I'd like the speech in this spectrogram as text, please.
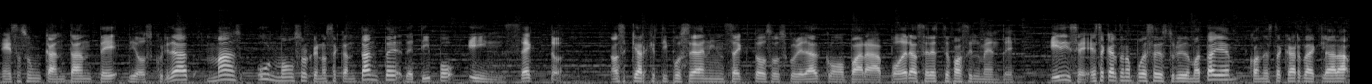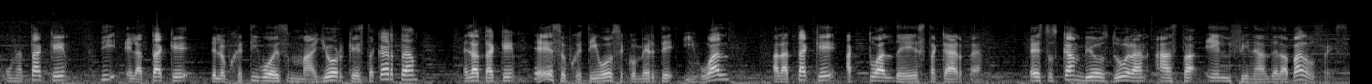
Este es un cantante de oscuridad más un monstruo que no sea cantante de tipo insecto. No sé qué arquetipos sean insectos o oscuridad como para poder hacer este fácilmente. Y dice, esta carta no puede ser destruida en batalla cuando esta carta declara un ataque y el ataque del objetivo es mayor que esta carta el ataque de ese objetivo se convierte igual al ataque actual de esta carta. Estos cambios duran hasta el final de la Battle Phase,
